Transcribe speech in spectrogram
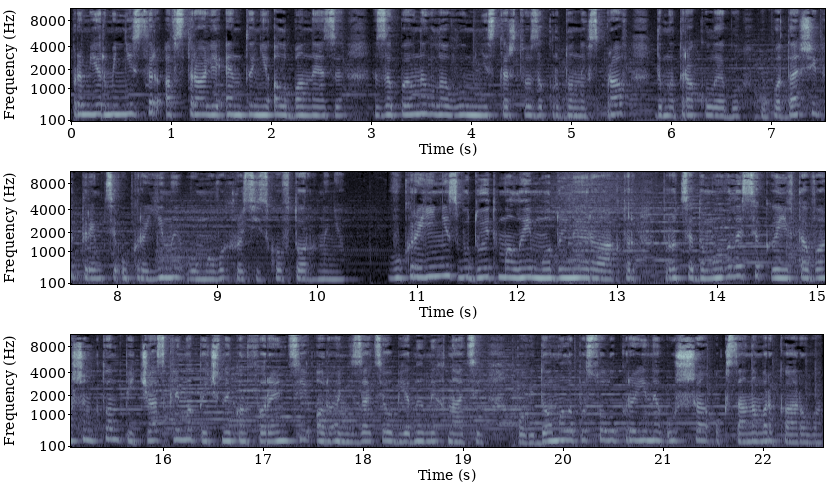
Прем'єр-міністр Австралії Ентоні Албанезе запевнив главу Міністерства закордонних справ Дмитра Кулебу у подальшій підтримці України в умовах російського вторгнення. В Україні збудують малий модульний реактор. Про це домовилися Київ та Вашингтон під час кліматичної конференції Організації Об'єднаних Націй, повідомила посол України у США Оксана Маркарова.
